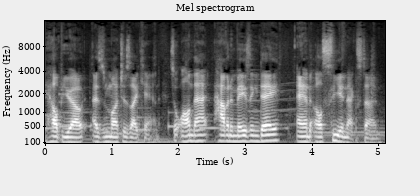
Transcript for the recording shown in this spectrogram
help you out as much as I can. So on that, have an amazing day, and I'll see you next time.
